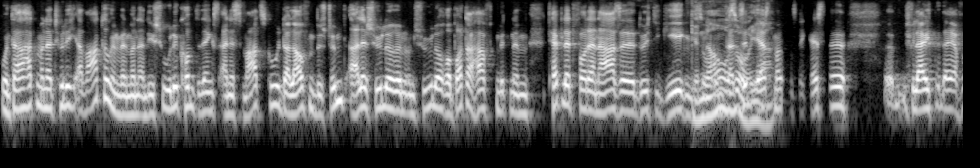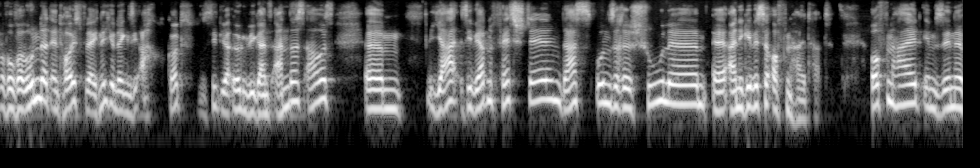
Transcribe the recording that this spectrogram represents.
Und da hat man natürlich Erwartungen, wenn man an die Schule kommt. Du denkst, eine Smart School, da laufen bestimmt alle Schülerinnen und Schüler roboterhaft mit einem Tablet vor der Nase durch die Gegend. Genau so, und dann so, sind ja. erstmal unsere Gäste vielleicht naja, verwundert, enttäuscht vielleicht nicht und denken sie, ach Gott, das sieht ja irgendwie ganz anders aus. Ähm, ja, sie werden feststellen, dass unsere Schule äh, eine gewisse Offenheit hat. Offenheit im Sinne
